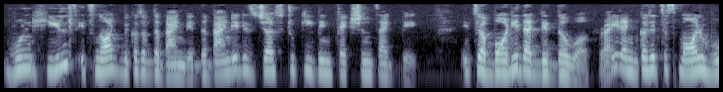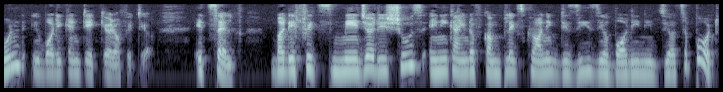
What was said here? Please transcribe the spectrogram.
wound heals. It's not because of the band-aid the band-aid is just to keep infections at bay. It's your body that did the work right? And because it's a small wound your body can take care of it here itself but if it's major issues any kind of complex chronic disease your body needs your support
